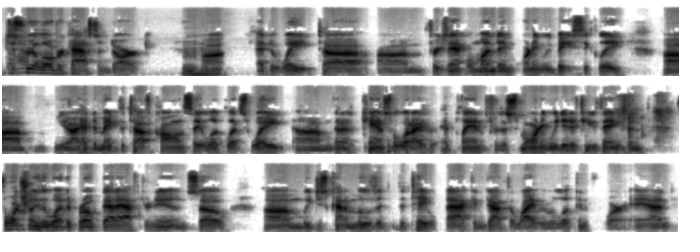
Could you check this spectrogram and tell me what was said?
just real overcast and dark. Mm-hmm. Uh, had to wait. Uh, um, for example, Monday morning, we basically, uh, you know, I had to make the tough call and say, "Look, let's wait. Uh, I'm going to cancel what I had planned for this morning." We did a few things, and fortunately, the weather broke that afternoon. So um, we just kind of moved the, the, table back and got the light we were looking for. And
